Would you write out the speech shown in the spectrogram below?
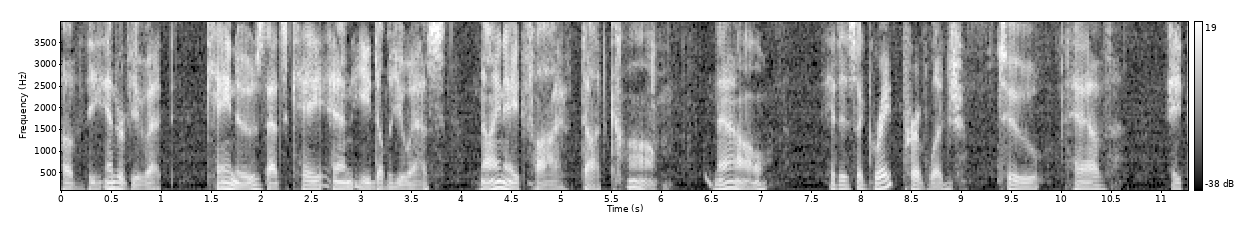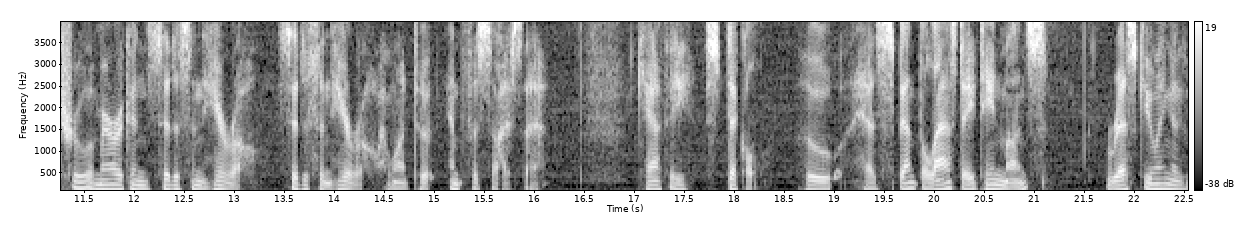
of the interview at knews, that's K N E W S, 985.com. Now, it is a great privilege to have a true American citizen hero. Citizen hero. I want to emphasize that. Kathy Stickel, who has spent the last 18 months rescuing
